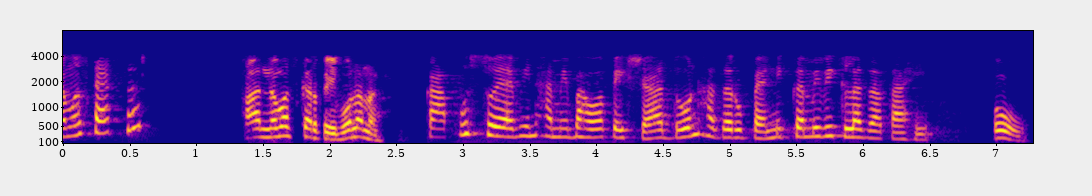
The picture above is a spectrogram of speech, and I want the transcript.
नमस्कार सर. हा नमस्कार ताई बोला ना. कापूस सोयाबीन हमी भावापेक्षा दोन हजार रुपयांनी कमी विकला जात आहे. हो.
